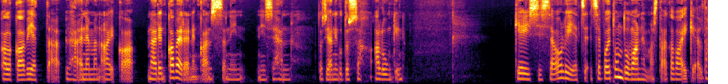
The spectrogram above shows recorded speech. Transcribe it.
alkaa viettää yhä enemmän aikaa näiden kavereiden kanssa, niin, niin sehän tosiaan niin kuin tuossa alunkin keississä oli, että se, että se voi tuntua vanhemmasta aika vaikealta,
